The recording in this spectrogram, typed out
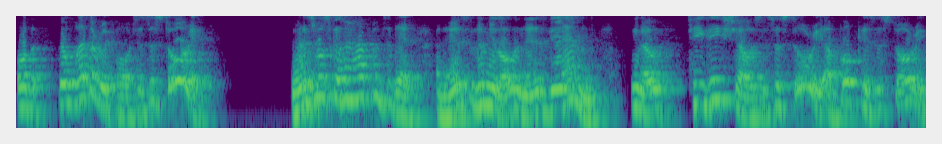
or the, the weather report, is a story. Here's what's going to happen today, and here's the middle, and here's the end. You know, TV shows, it's a story. A book is a story.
